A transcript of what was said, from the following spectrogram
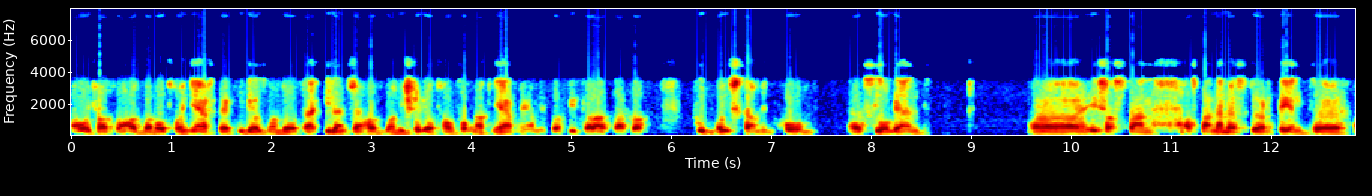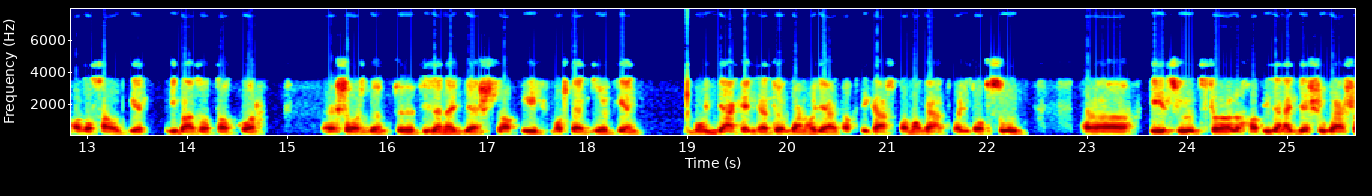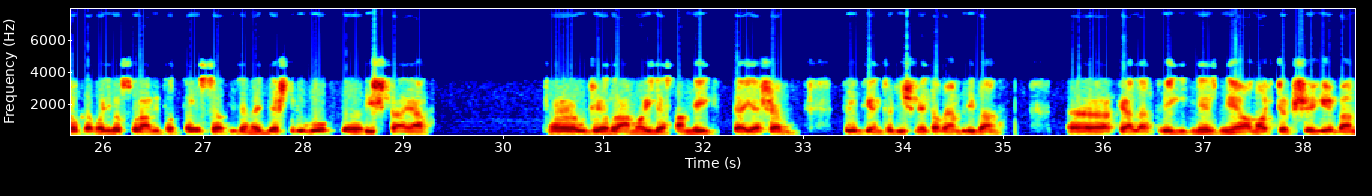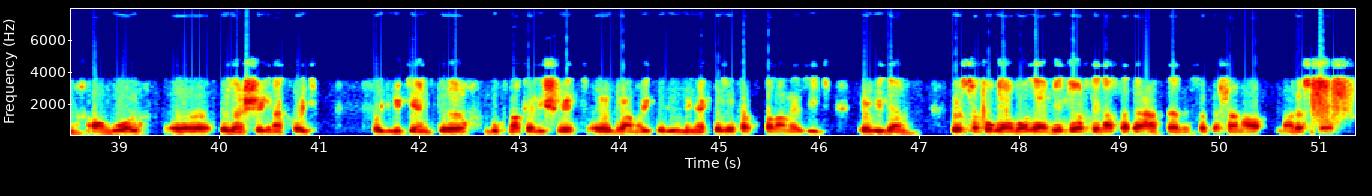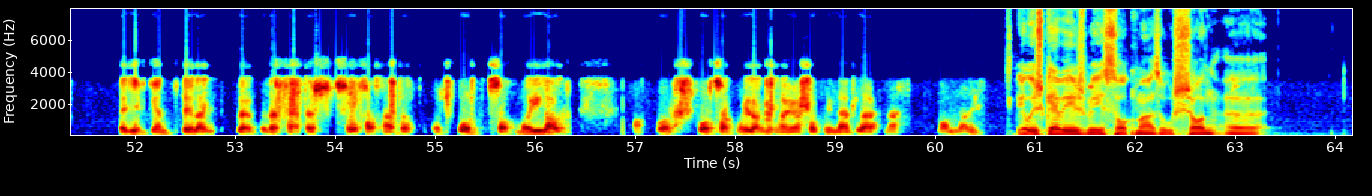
ahogy 66-ban otthon nyertek, ugye azt gondolták 96-ban is, hogy otthon fognak nyerni, amikor kitalálták a Football is coming home szlogent, és aztán, aztán nem ez történt, az a Southgate hibázott akkor sorsdöntő 11-es, aki most edzőként mondják egyre többen, hogy eltaktikázta magát, vagy rosszul készült föl a 11-es rugásokra, vagy rosszul állította össze a 11-es rugók listáját. Úgyhogy a dráma így aztán még teljesebb, főként, hogy ismét a Wembley-ben kellett végignéznie a nagy többségében angol közönségnek, hogy, hogy miként buknak el ismét drámai körülmények között. Hát talán ez így röviden összefoglalva az EB története, de hát természetesen, ha már ezt a egyébként tényleg veszetes szót használt a sport szakmailag, akkor sport szakmailag még nagyon sok mindent lehetne mondani. Jó, és kevésbé szakmázósan,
